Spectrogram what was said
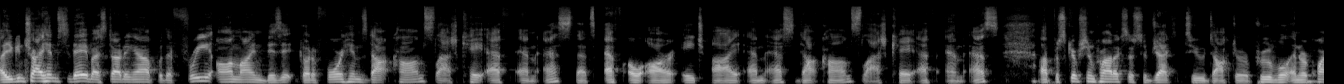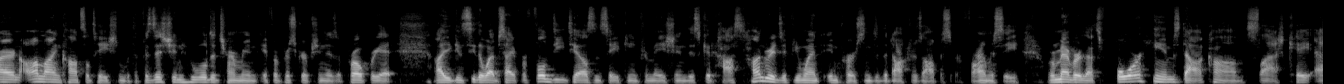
Uh, you can try Hims today by starting off with a free online visit. Go to forhims.com slash KFMS. That's F O R H I M S dot com slash KFMS. Uh, prescription products are subject to doctor approval and require an online consultation with a physician who will determine if a prescription is appropriate. Uh, you can see the website for full details and safety information. This could cost hundreds if you went in person to the doctor's office or pharmacy. Remember, that's forhims.com slash KFMS.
